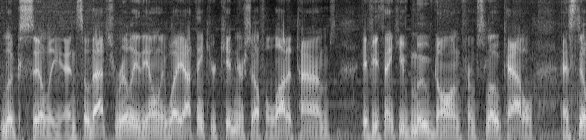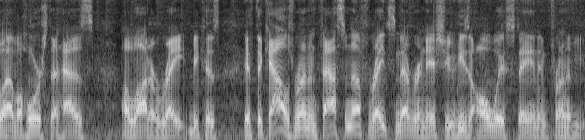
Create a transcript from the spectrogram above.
look silly. And so that's really the only way. I think you're kidding yourself a lot of times if you think you've moved on from slow cattle and still have a horse that has a lot of rate because if the cow's running fast enough, rate's never an issue. He's always staying in front of you.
